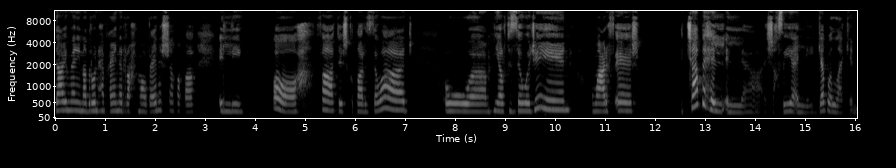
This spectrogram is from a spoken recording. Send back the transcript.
دايما ينظرونها بعين الرحمة وبعين الشفقة اللي أوه فاتش قطار الزواج رب تتزوجين وما أعرف إيش. تشابه الشخصية اللي قبل لكن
